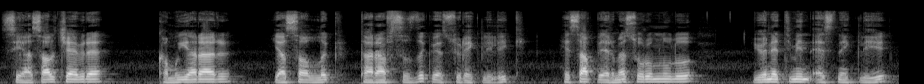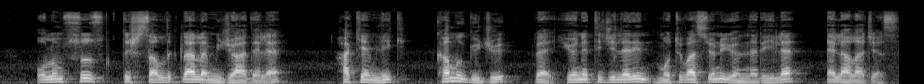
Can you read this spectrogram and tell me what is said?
siyasal çevre, kamu yararı, yasallık, tarafsızlık ve süreklilik, hesap verme sorumluluğu, yönetimin esnekliği, olumsuz dışsallıklarla mücadele, hakemlik, kamu gücü ve yöneticilerin motivasyonu yönleriyle ele alacağız.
